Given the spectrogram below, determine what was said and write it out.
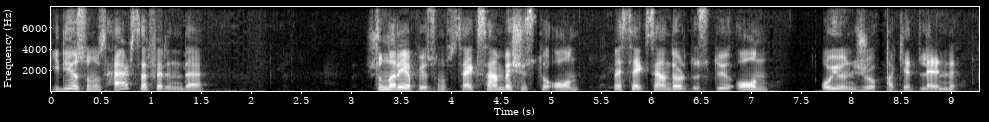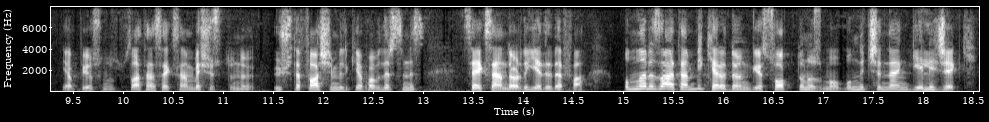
gidiyorsunuz her seferinde şunları yapıyorsunuz. 85 üstü 10 ve 84 üstü 10 oyuncu paketlerini yapıyorsunuz. Zaten 85 üstünü 3 defa şimdilik yapabilirsiniz. 84'ü 7 defa. Bunları zaten bir kere döngüye soktunuz mu? Bunun içinden gelecek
